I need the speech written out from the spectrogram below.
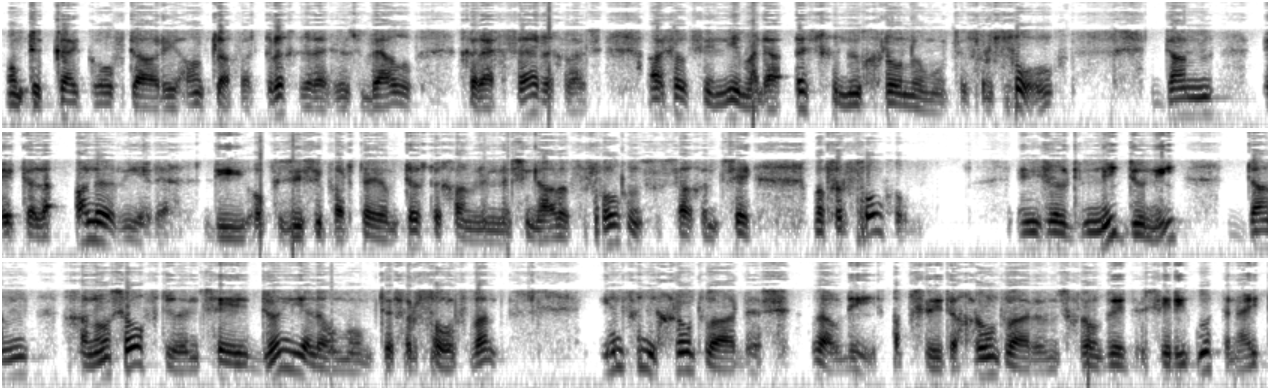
om te kyk of daardie aanklag wat teruggerig is wel geregverdig was. As hulle sê nee, maar daar is genoeg gronde om te vervolg, dan het hulle alle rede die oppositiepartye om terug te gaan in nasionale vervolgingsgesag en sê, maar vervolg hom. En as hulle dit nie doen nie, dan gaan ons hof toe en sê doen julle om hom te vervolg want een van die grondwaardes, wel die absolute grondwaarde ons grondwet is hierdie openheid,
